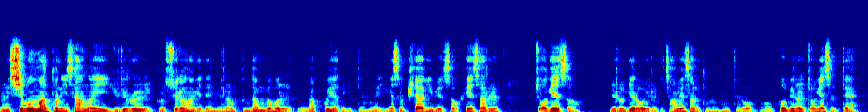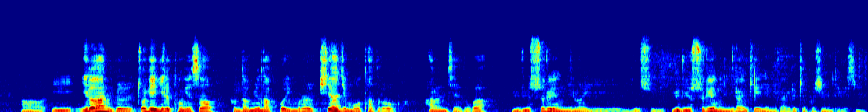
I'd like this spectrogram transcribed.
은 15만 톤 이상의 유류를 그 수령하게 되면 분담금을 납부해야 되기 때문에 이것을 피하기 위해서 회사를 쪼개서 여러 개로 이렇게 자회사를 두는 형태로 어, 법인을 쪼갰을 때 어, 이, 이러한 그 쪼개기를 통해서 분담료 납부 의무를 피하지 못하도록 하는 제도가 유류 수령인의 유류 수령인이란 개념이다 이렇게 보시면 되겠습니다.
